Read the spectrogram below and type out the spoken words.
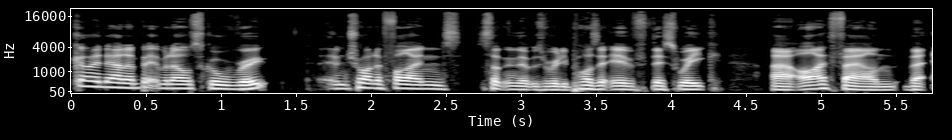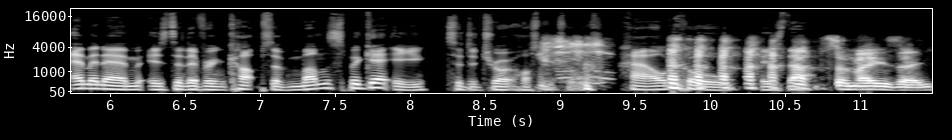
going down a bit of an old school route. I'm trying to find something that was really positive this week. Uh, I found that Eminem is delivering cups of mum spaghetti to Detroit hospitals. How cool is that? That's amazing.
